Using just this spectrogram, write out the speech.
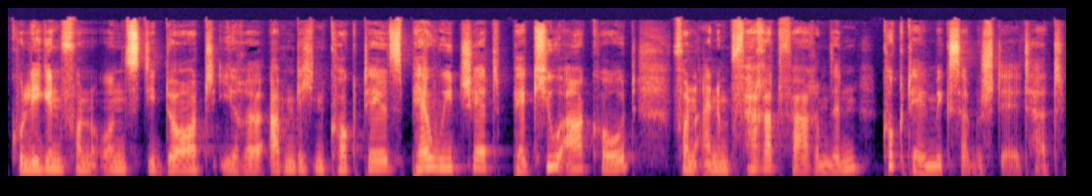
Kollegin von uns, die dort ihre abendlichen Cocktails per WeChat, per QR-Code von einem Fahrradfahrenden Cocktailmixer bestellt hat.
